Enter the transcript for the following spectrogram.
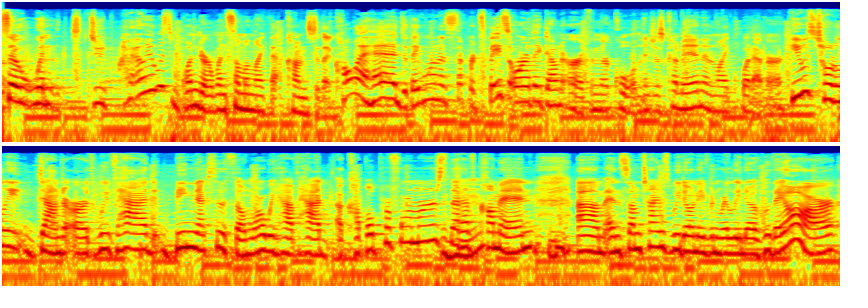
So when do I always wonder when someone like that comes, do they call ahead? Do they want a separate space, or are they down to earth and they're cool and they just come in and like whatever? He was totally down to earth. We've had, being next to the Fillmore, we have had a couple performers that have come in, um, and sometimes we don't even really know who they are.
